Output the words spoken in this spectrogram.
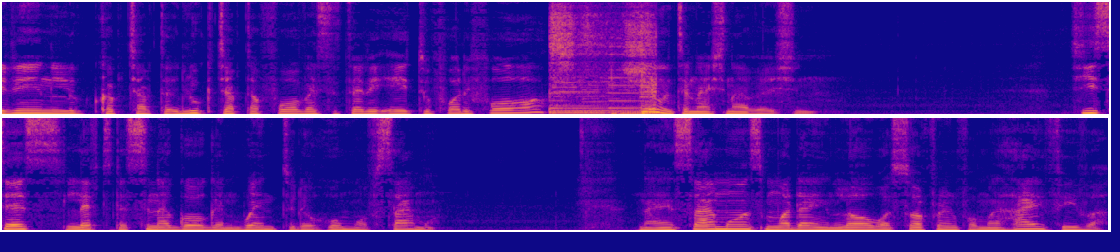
Reading Luke chapter, Luke chapter 4, verses 38 to 44, New International Version. Jesus left the synagogue and went to the home of Simon. Now, Simon's mother in law was suffering from a high fever,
